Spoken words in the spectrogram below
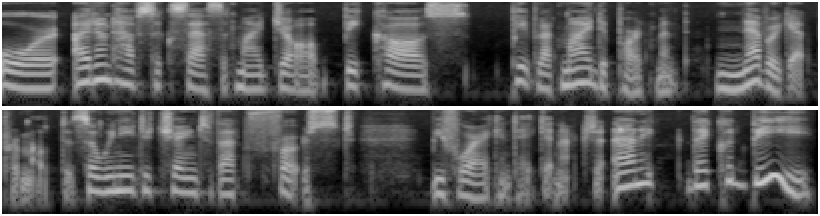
Or I don't have success at my job because people at my department never get promoted. So we need to change that first before I can take an action. And it, there could be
